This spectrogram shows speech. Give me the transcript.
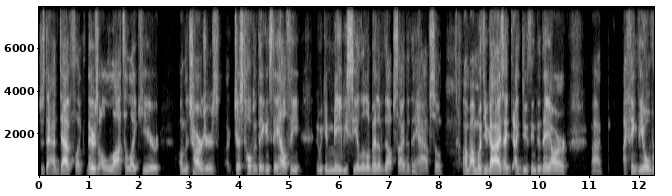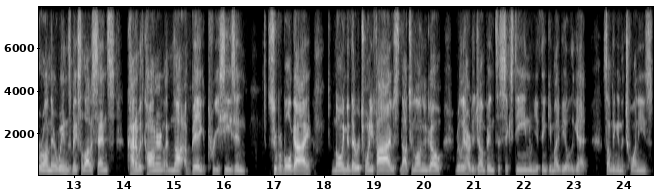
just to add depth. Like there's a lot to like here on the Chargers. I just hope that they can stay healthy and we can maybe see a little bit of the upside that they have. So um, I'm with you guys. I, I do think that they are. Uh, I think the over on their wins makes a lot of sense. Kind of with Connor. I'm not a big preseason Super Bowl guy. Knowing that there were 25s not too long ago, really hard to jump into 16 when you think you might be able to get something in the 20s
